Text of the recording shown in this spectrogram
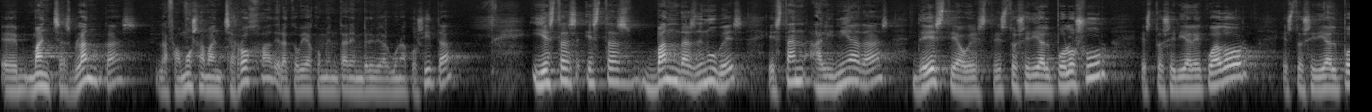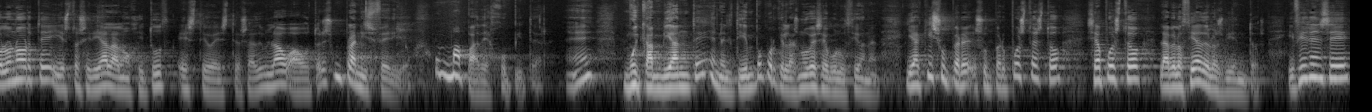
eh, manchas blancas, la famosa mancha roja, de la que voy a comentar en breve alguna cosita, y estas, estas bandas de nubes están alineadas de este a oeste. Esto sería el polo sur, esto sería el ecuador, esto sería el polo norte y esto sería la longitud este-oeste, o sea, de un lado a otro. Es un planisferio, un mapa de Júpiter, ¿eh? muy cambiante en el tiempo porque las nubes evolucionan. Y aquí superpuesto esto se ha puesto la velocidad de los vientos. Y fíjense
